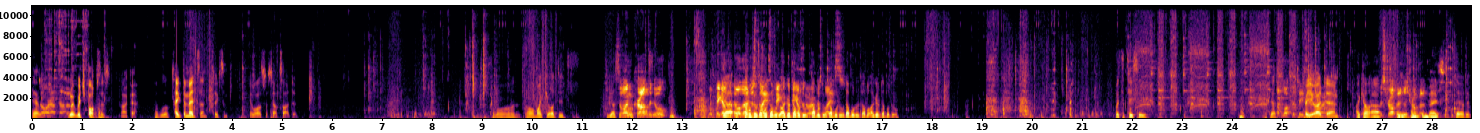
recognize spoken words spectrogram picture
Yeah, Don't worry, I found Wh- it. which boxes? Okay. Have a look. Take the meds then. Take some. Yeah, well, it's just outside, dude. Come on. Oh my god, dude. You guys Someone craft the door. We'll pick up the door that I double door, double, double Pick- door. I got pick double up the door, I double just door, double placed. door, double door, double. I got a double door. Where's the TC? Okay, I've locked the TC. Where you at, anyway. Dan? I can't. Uh, Just drop it, just come drop it. base. There I did.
